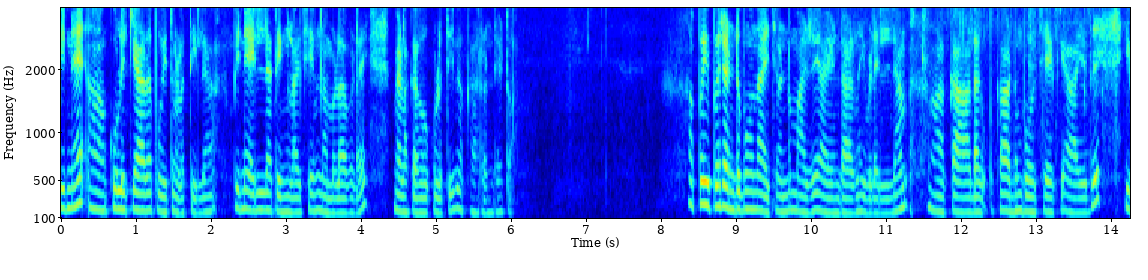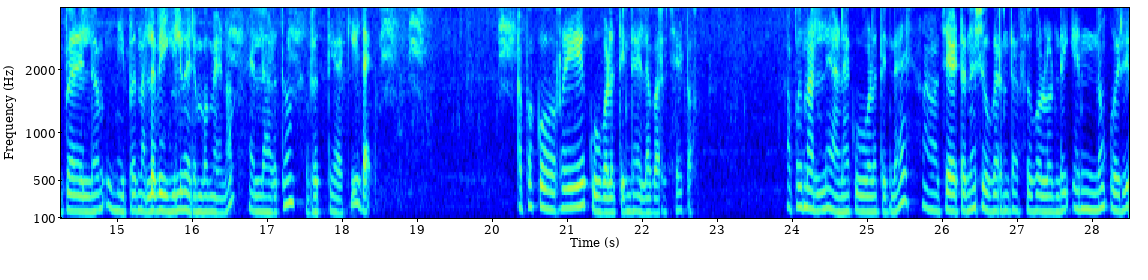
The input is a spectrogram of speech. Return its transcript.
പിന്നെ കുളിക്കാതെ പോയി തൊളത്തില്ല പിന്നെ എല്ലാ തിങ്കളാഴ്ചയും നമ്മളവിടെ വിളക്കൊക്കെ കൊളുത്തി വെക്കാറുണ്ട് കേട്ടോ. അപ്പോൾ ഇപ്പോൾ രണ്ട് മൂന്നാഴ്ച കൊണ്ട് മഴ ആയതുകൊണ്ടാണ് ഇവിടെ എല്ലാം കാട കാടും പോച്ചയൊക്കെ ആയത്. ഇപ്പോൾ എല്ലാം ഇനിയിപ്പോൾ നല്ല വെയിൽ വരുമ്പം വേണം. എല്ലായിടത്തും വൃത്തിയാക്കി ഇടാൻ. അപ്പോൾ കുറേ കൂവളത്തിന്റെ ഇല പറിച്ച് കേട്ടോ അപ്പോൾ നല്ലതാണ് കൂവളത്തിന്റെ ചേട്ടന് ഷുഗറിന്റെ അസുഖമുള്ളതുകൊണ്ട് എന്നും ഒരു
